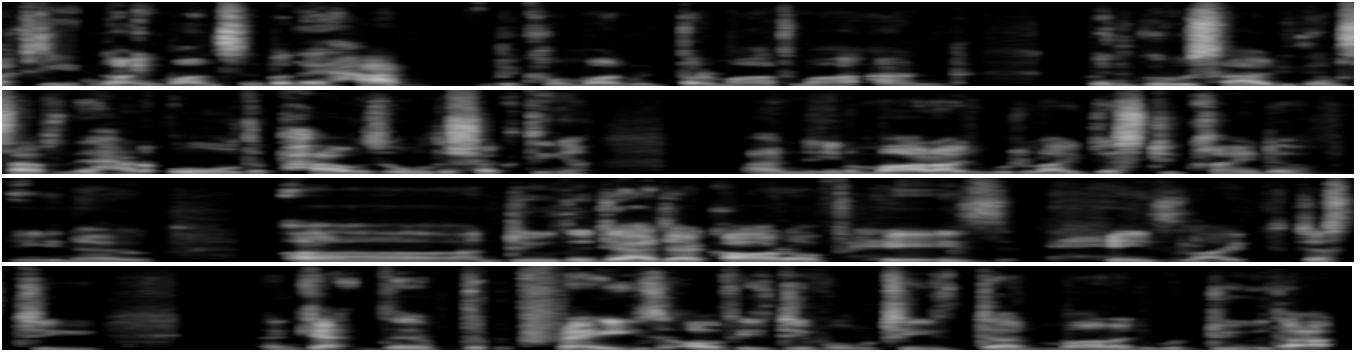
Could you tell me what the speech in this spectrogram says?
Actually, not in one sense, but they had become one with Paramatma and with Guru Sahib themselves. They had all the powers, all the shakti, and you know Maharaj would like just to kind of you know uh, do the jajakar of his his like just to get the the praise of his devotees done. Maharaj would do that.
